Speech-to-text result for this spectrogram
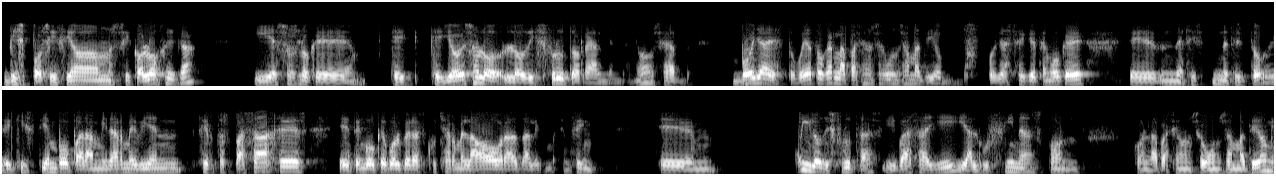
disposición psicológica y eso es lo que, que, yo eso lo, lo, disfruto realmente, ¿no? O sea, voy a esto, voy a tocar la Pasión según San Mateo, pues ya sé que tengo que, eh, necesito X tiempo para mirarme bien ciertos pasajes, eh, tengo que volver a escucharme la obra, tal, en fin. Eh, y lo disfrutas y vas allí y alucinas con, con la Pasión según San Mateo y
